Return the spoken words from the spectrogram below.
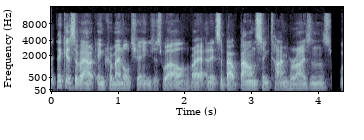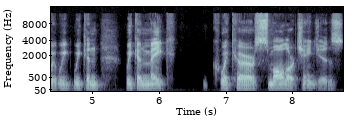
I think it's about incremental change as well, right? And it's about balancing time horizons. We we we can we can make quicker, smaller changes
